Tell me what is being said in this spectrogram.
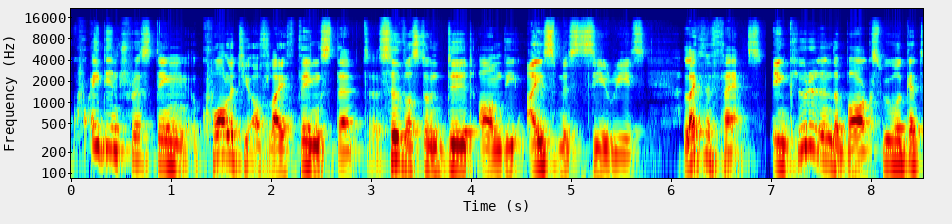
quite interesting quality of life things that uh, Silverstone did on the IceMyst series like the fans. Included in the box we will get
